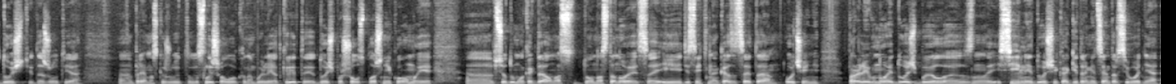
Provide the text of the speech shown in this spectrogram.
дождь, и даже вот я прямо скажу, слышал, окна были открыты, дождь пошел сплошняком, и э, все думал, когда у нас он остановится. И действительно, оказывается, это очень проливной дождь был, э, сильный дождь, и как гидромедцентр сегодня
